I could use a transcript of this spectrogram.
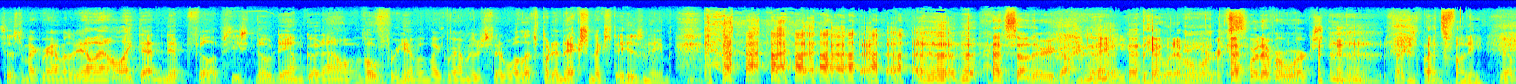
says to my grandmother, you know, I don't like that Nip Phillips. He's no damn good. I don't want to vote for him. And my grandmother said, well, let's put an X next to his name. so there you go. hey, hey, whatever works. Whatever works. That's funny. That's funny. Yep.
